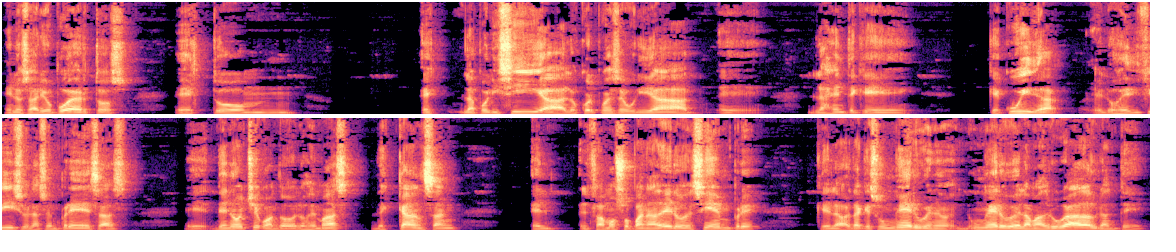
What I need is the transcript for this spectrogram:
en los aeropuertos, esto, mm, la policía, los cuerpos de seguridad, eh, la gente que, que cuida eh, los edificios, las empresas, eh, de noche cuando los demás descansan, el, el famoso panadero de siempre, que la verdad que es un héroe, un héroe de la madrugada durante,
